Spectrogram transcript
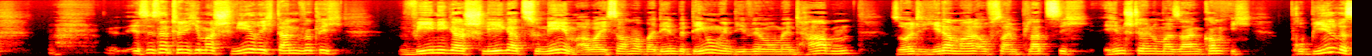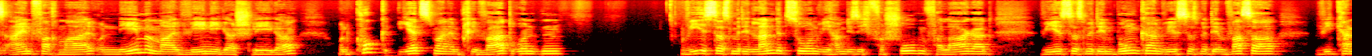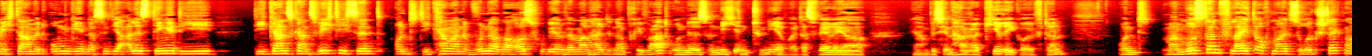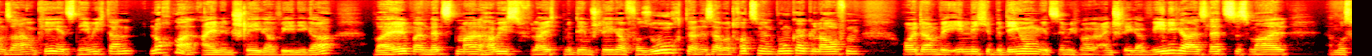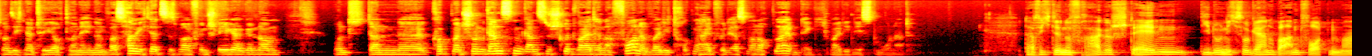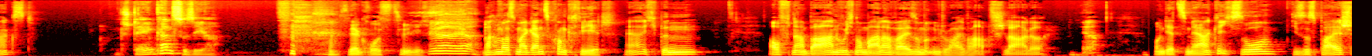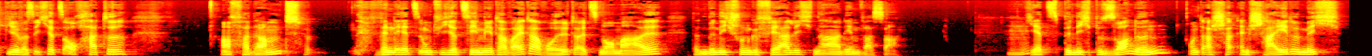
es ist natürlich immer schwierig, dann wirklich weniger Schläger zu nehmen. Aber ich sag mal, bei den Bedingungen, die wir im Moment haben, sollte jeder mal auf seinem Platz sich hinstellen und mal sagen, komm, ich probiere es einfach mal und nehme mal weniger Schläger und guck jetzt mal in Privatrunden, wie ist das mit den Landezonen, wie haben die sich verschoben, verlagert, wie ist das mit den Bunkern, wie ist das mit dem Wasser, wie kann ich damit umgehen. Das sind ja alles Dinge, die die ganz, ganz wichtig sind und die kann man wunderbar ausprobieren, wenn man halt in einer Privatrunde ist und nicht in Turnier, weil das wäre ja, ja ein bisschen Harakiri-Golf dann. Und man muss dann vielleicht auch mal zurückstecken und sagen, okay, jetzt nehme ich dann nochmal einen Schläger weniger, weil beim letzten Mal habe ich es vielleicht mit dem Schläger versucht, dann ist er aber trotzdem in den Bunker gelaufen. Heute haben wir ähnliche Bedingungen. Jetzt nehme ich mal einen Schläger weniger als letztes Mal. Da muss man sich natürlich auch daran erinnern, was habe ich letztes Mal für einen Schläger genommen. Und dann äh, kommt man schon einen ganzen, ganzen Schritt weiter nach vorne, weil die Trockenheit wird erstmal noch bleiben, denke ich mal, die nächsten Monate. Darf ich dir eine Frage stellen, die du nicht so gerne beantworten magst? Stellen kannst du sie ja. Sehr großzügig. Ja, ja. Machen wir es mal ganz konkret. Ja, ich bin auf einer Bahn, wo ich normalerweise mit dem Driver abschlage. Ja. Und jetzt merke ich so, dieses Beispiel, was ich jetzt auch hatte, oh, verdammt, wenn er jetzt irgendwie hier zehn Meter weiter rollt als normal, dann bin ich schon gefährlich nahe dem Wasser. Mhm. Jetzt bin ich besonnen und entscheide mich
